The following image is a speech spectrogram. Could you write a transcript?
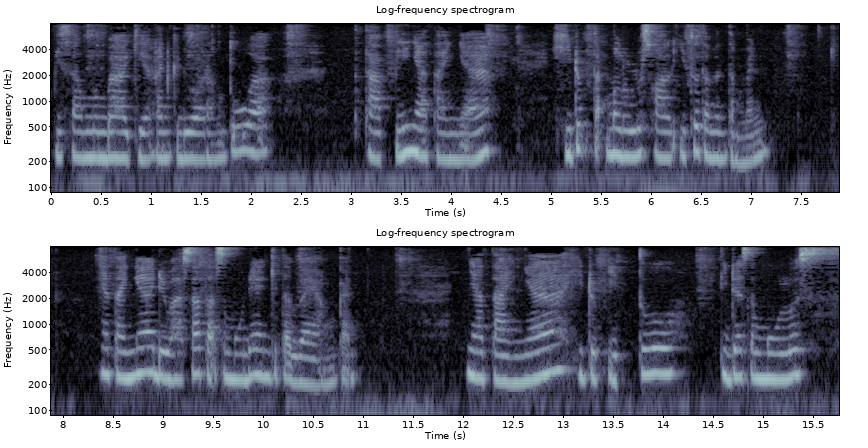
bisa membahagiakan kedua orang tua. Tetapi nyatanya, hidup tak melulu soal itu teman-teman. Nyatanya dewasa tak semudah yang kita bayangkan. Nyatanya hidup itu tidak semulus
